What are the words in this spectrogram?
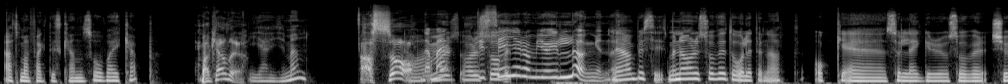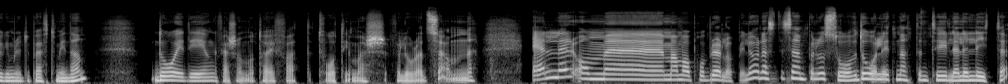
Att man faktiskt kan sova i kapp. Man kan det? Jajamän. Asså? Ja. Nej, men, Har du- har du det sovit- säger de ju i lögn. Ja, precis. Men har du sovit dåligt en natt och eh, så lägger du och sover 20 minuter på eftermiddagen, då är det ungefär som att ta ifatt två timmars förlorad sömn. Eller om eh, man var på bröllop i lördags till exempel och sov dåligt natten till, eller lite,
